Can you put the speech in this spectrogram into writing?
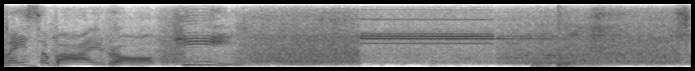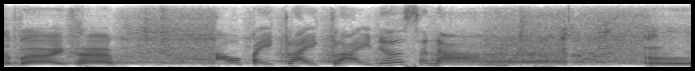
ไม่สบายหรอพี่ สบายครับ เอาไปไกลๆเด้อสนาม เออ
